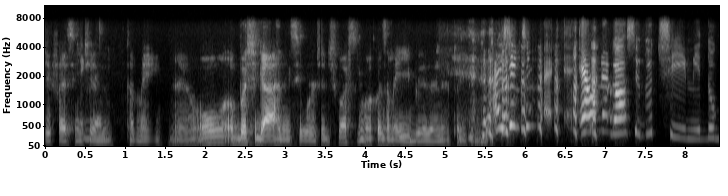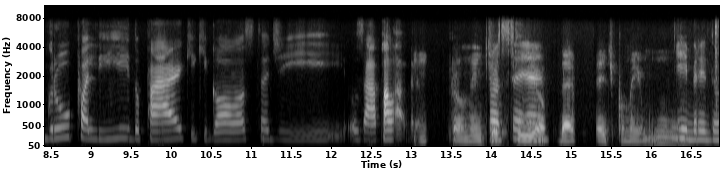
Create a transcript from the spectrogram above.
É, faz sentido também. É, ou a Busch Garden, SeaWorld, eles gostam de uma coisa meio híbrida, né? Também. Ai, gente, é, é um negócio do time, do grupo ali, do parque que gosta de usar a palavra. Provavelmente Pode o ser, CEO deve ser tipo meio. hum, Híbrido.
